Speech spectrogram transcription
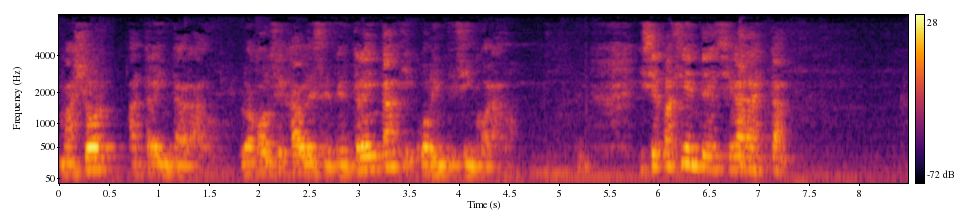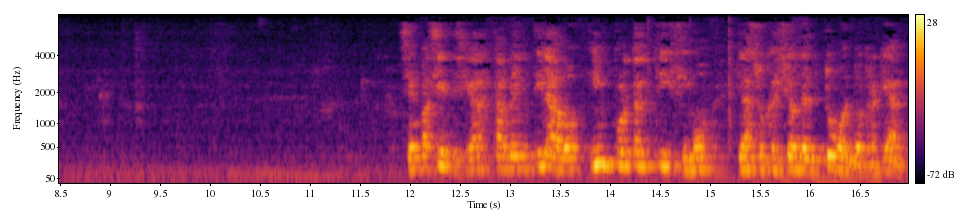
mayor a 30 grados. Lo aconsejable es entre 30 y 45 grados. Y si el paciente llegara a estar si el paciente llegara a estar ventilado, importantísimo la sujeción del tubo endotraqueal.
